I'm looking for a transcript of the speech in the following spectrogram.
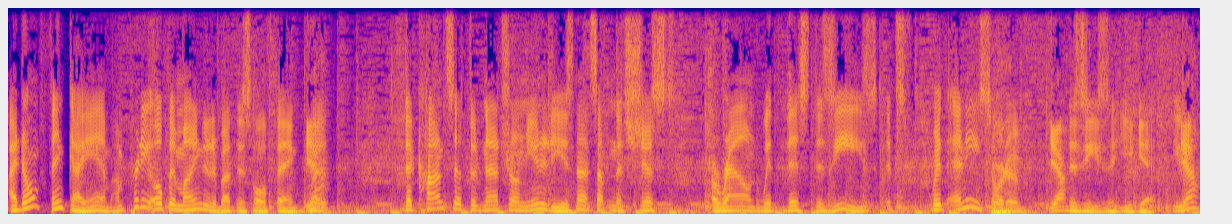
I don't think I am. I'm pretty open minded about this whole thing. Yeah. But the concept of natural immunity is not something that's just around with this disease. It's with any sort of Yeah. disease that you get. You- Yeah.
